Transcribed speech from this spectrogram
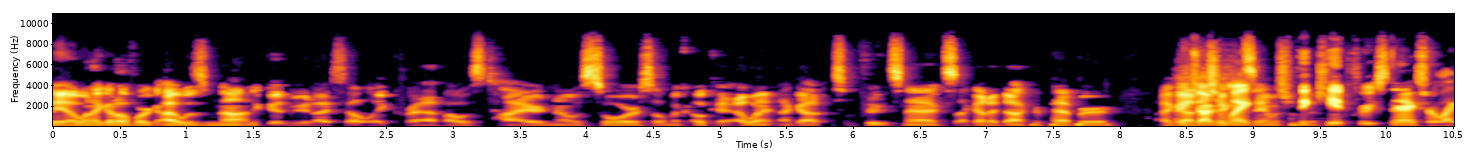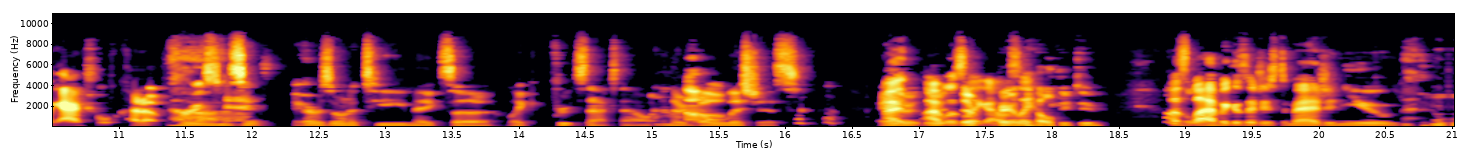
But yeah, when I got off work, I was not in a good mood. I felt like crap. I was tired and I was sore. So I'm like, okay, I went, I got some fruit snacks. I got a Dr. Pepper. I are you got a talking chicken like sandwich from the kid fruit snacks or like actual cut up fruit Ah, snacks? Arizona Tea makes uh like fruit snacks now, and they're Oh. delicious. I- they're, I was they're like- I was fairly like- healthy too. I was laughing because I just imagine you, With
